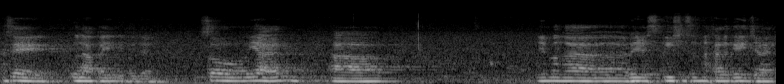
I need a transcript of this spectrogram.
Kasi wala pa yung iba dyan. So, yan. Uh, yung mga rare species na nakalagay dyan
